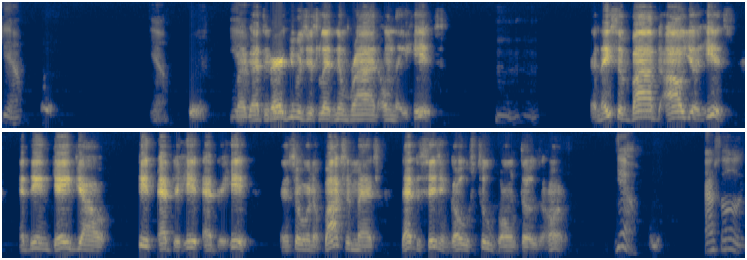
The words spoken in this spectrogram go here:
Yeah. Yeah. Yeah. Like after that, you was just letting them ride on their hits, hmm and they survived all your hits, and then gave y'all hit after hit after hit. And so in a boxing match, that decision goes to Bone Thugs and Harmony. Yeah. Absolutely.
